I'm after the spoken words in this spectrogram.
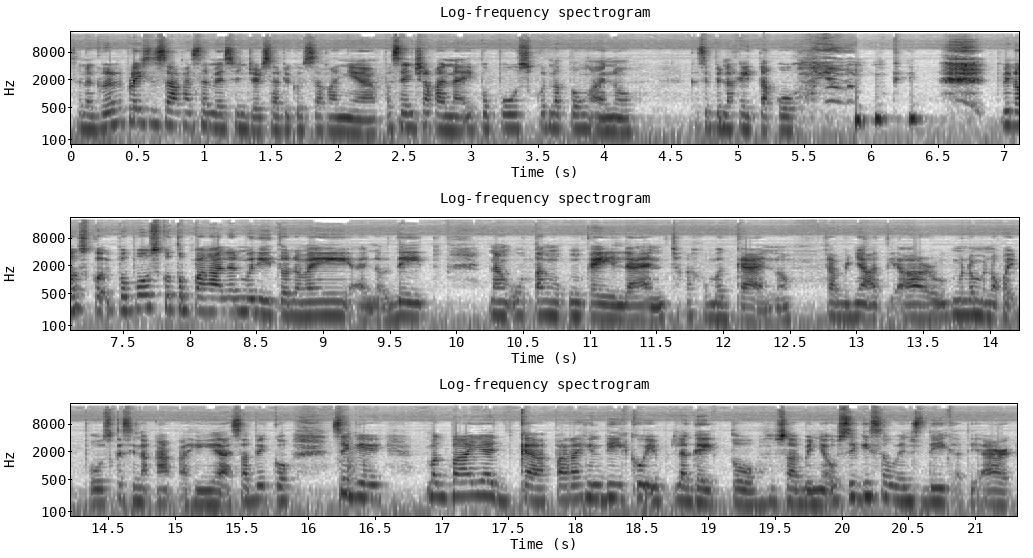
So, nagre-reply siya sa akin sa messenger. Sabi ko sa kanya, pasensya ka na, ipopost ko na tong ano, kasi pinakita ko pinost ko, ipopost ko tong pangalan mo dito na may ano, date ng utang mo kung kailan, tsaka kung magkano. Sabi niya, Ate R, huwag mo naman ako i-post kasi nakakahiya. Sabi ko, sige, magbayad ka para hindi ko ilagay to. So, sabi niya, o sige sa Wednesday, Ate R.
